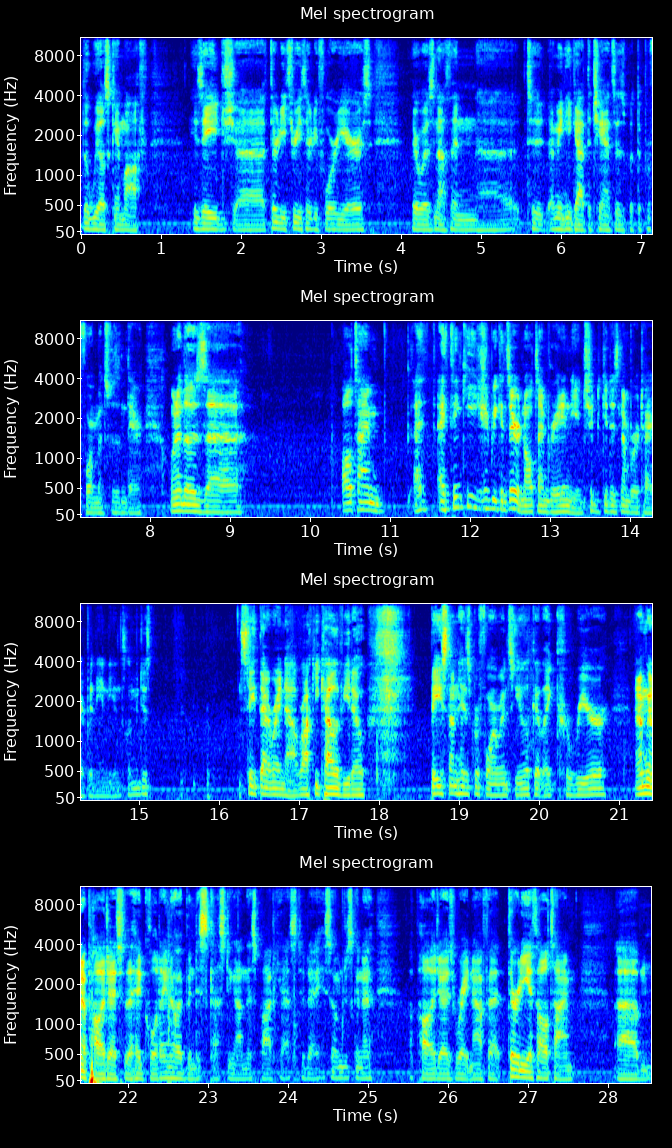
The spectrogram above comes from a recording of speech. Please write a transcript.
the wheels came off. His age, uh, 33, 34 years, there was nothing uh, to, I mean, he got the chances, but the performance wasn't there. One of those uh, all time, I, I think he should be considered an all time great Indian, should get his number retired by the Indians. Let me just state that right now. Rocky Colavito based on his performance, you look at like career, and I'm going to apologize for the head cold. I know I've been disgusting on this podcast today, so I'm just going to apologize right now for that. 30th all time, um,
